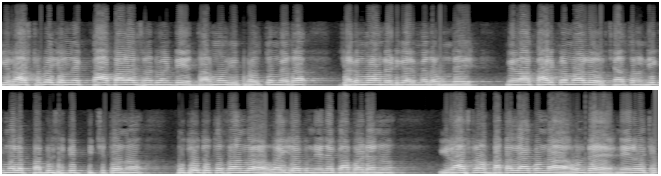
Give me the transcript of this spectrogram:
ఈ రాష్ట్ర ప్రజల్ని కాపాడాల్సినటువంటి ధర్మం ఈ ప్రభుత్వం మీద జగన్మోహన్ రెడ్డి గారి మీద ఉంది. మేము ఆ కార్యక్రమాలు చేస్తున్నాం నీకు మళ్ళీ పబ్లిసిటీ పిచ్చితోనో హుదూద్ తుఫాన్లో వైజాగ్ నేనే కాపాడాను. ఈ రాష్ట్రం బట్టలు లేకుండా ఉంటే నేనే వచ్చి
